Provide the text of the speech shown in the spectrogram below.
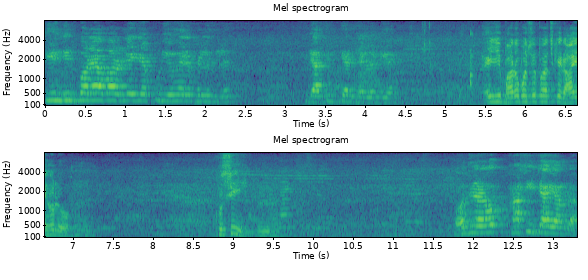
তিন দিন পরে আবার নিয়ে যে পুড়িয়ে মেরে ফেলে দিলে। রাত্রির তেল ফেলে দিয়ে। এই যে বারো বছর পর আজকে রায় হলো। হুম। ওদের ফাঁসি চাই আমরা।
